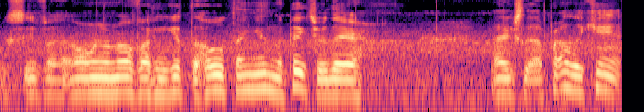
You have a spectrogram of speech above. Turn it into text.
let's see if I, I don't even know if I can get the whole thing in the picture there. Actually, I probably can't.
